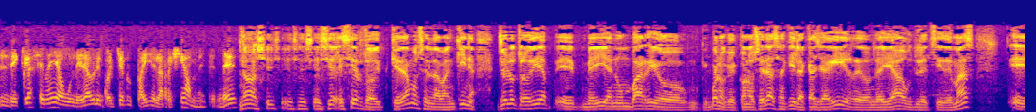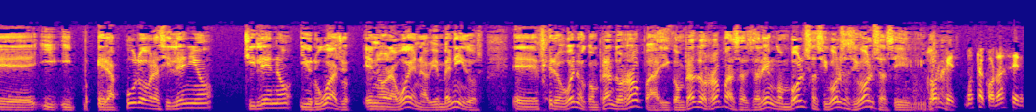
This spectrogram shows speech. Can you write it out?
el de clase media vulnerable en cualquier país de la región, ¿me entendés? No, sí, sí, sí, sí, es cierto, quedamos en la banquina. Yo el otro día eh, veía en un barrio, bueno, que conocerás aquí, la calle Aguirre, donde hay outlets y demás, eh, y, y era puro brasileño, chileno y uruguayo. Enhorabuena, bienvenidos. Eh, pero bueno, comprando ropa, y comprando ropa sal- salían con bolsas y bolsas y bolsas. Y, y Jorge, ¿vos te acordás en,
